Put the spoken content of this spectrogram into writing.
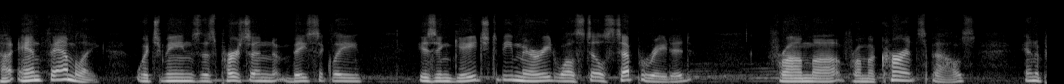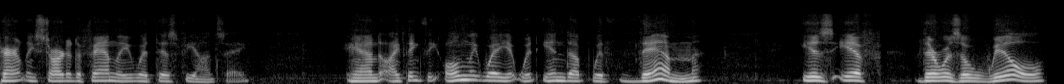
uh, and family, which means this person basically is engaged to be married while still separated from uh, from a current spouse, and apparently started a family with this fiance. And I think the only way it would end up with them is if there was a will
